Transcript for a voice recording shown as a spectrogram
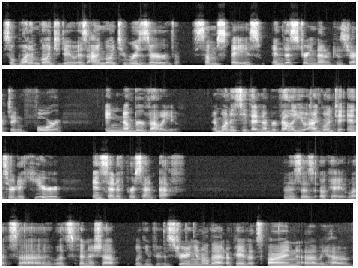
So what I'm going to do is I'm going to reserve some space in this string that I'm constructing for a number value. And when I see that number value, I'm going to insert it here instead of percent %f and this is okay let's uh let's finish up looking through the string and all that. Okay that's fine. Uh, we have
